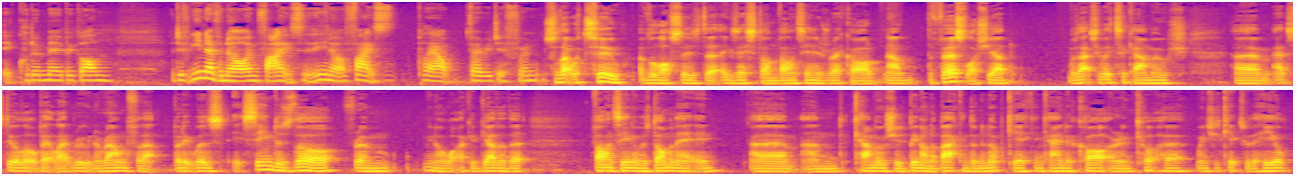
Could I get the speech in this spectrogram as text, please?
it could have maybe gone. You never know in fights. You know, fights play out very different. So that were two of the losses that exist on Valentina's record. Now, the first loss she had was actually to Carmouche. Um, I had to do a little bit like rooting around for that, but it was it seemed as though from you know what I could gather that Valentina was dominating, um, and Carmouche had been on her back and done an up kick and kind of caught her and cut her when she kicked with a heel,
